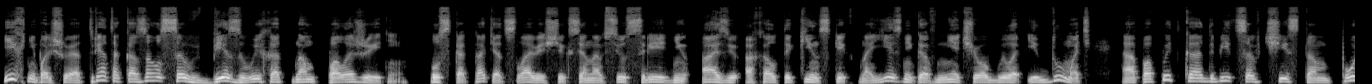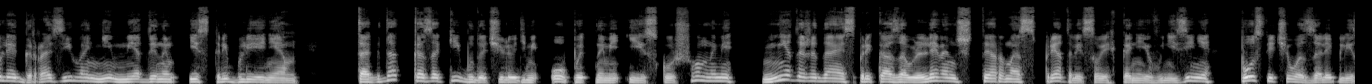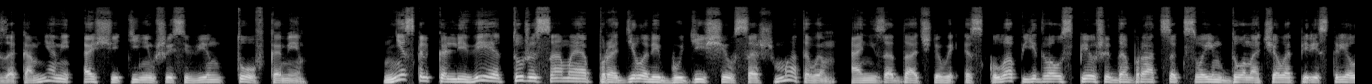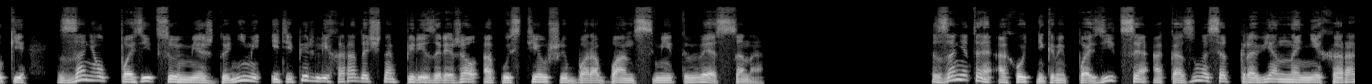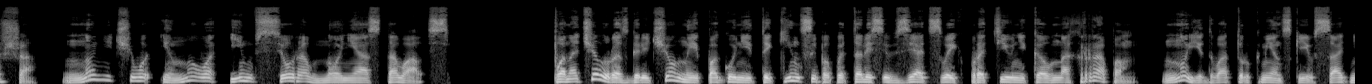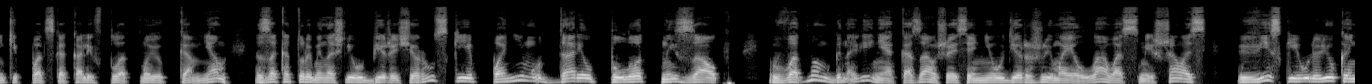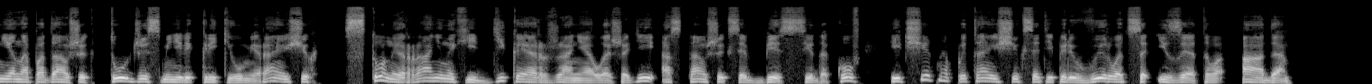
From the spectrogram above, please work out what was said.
Их небольшой отряд оказался в безвыходном положении. Ускакать от славящихся на всю Среднюю Азию ахалтыкинских наездников нечего было и думать, а попытка отбиться в чистом поле грозила немедленным истреблением. Тогда казаки, будучи людьми опытными и искушенными, не дожидаясь приказов Левенштерна, спрятали своих коней в низине, после чего залегли за камнями, ощетинившись винтовками. Несколько левее то же самое проделали Будищев со Шматовым, а незадачливый Эскулап, едва успевший добраться к своим до начала перестрелки, занял позицию между ними и теперь лихорадочно перезаряжал опустевший барабан Смит Вессона. Занятая охотниками позиция оказалась откровенно нехороша, но ничего иного им все равно не оставалось. Поначалу разгоряченные погоней текинцы попытались взять своих противников нахрапом, но едва туркменские всадники подскакали вплотную к камням, за которыми нашли убежище русские, по ним ударил плотный залп – в одно мгновение оказавшаяся неудержимой лава смешалась, виски и улюлюканье нападавших тут же сменили крики умирающих, стоны раненых и дикое ржание лошадей, оставшихся без седаков и тщетно пытающихся теперь вырваться из этого ада.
